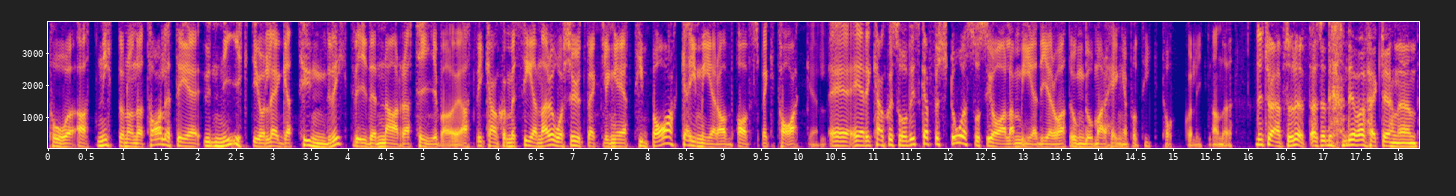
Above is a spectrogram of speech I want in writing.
på att 1900-talet är unikt i att lägga tyngdvikt vid det narrativa. Att vi kanske med senare års utveckling är tillbaka i mer av, av spektakel. Eh, är det kanske så vi ska förstå sociala medier och att ungdomar hänger på TikTok och liknande? Det tror jag absolut. Alltså det, det var verkligen en,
